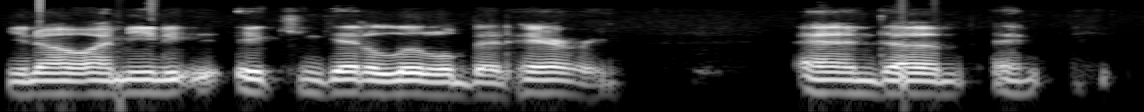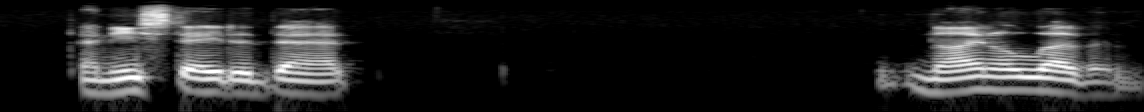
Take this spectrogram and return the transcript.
You know, I mean, it, it can get a little bit hairy, and um, and and he stated that 9/11,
